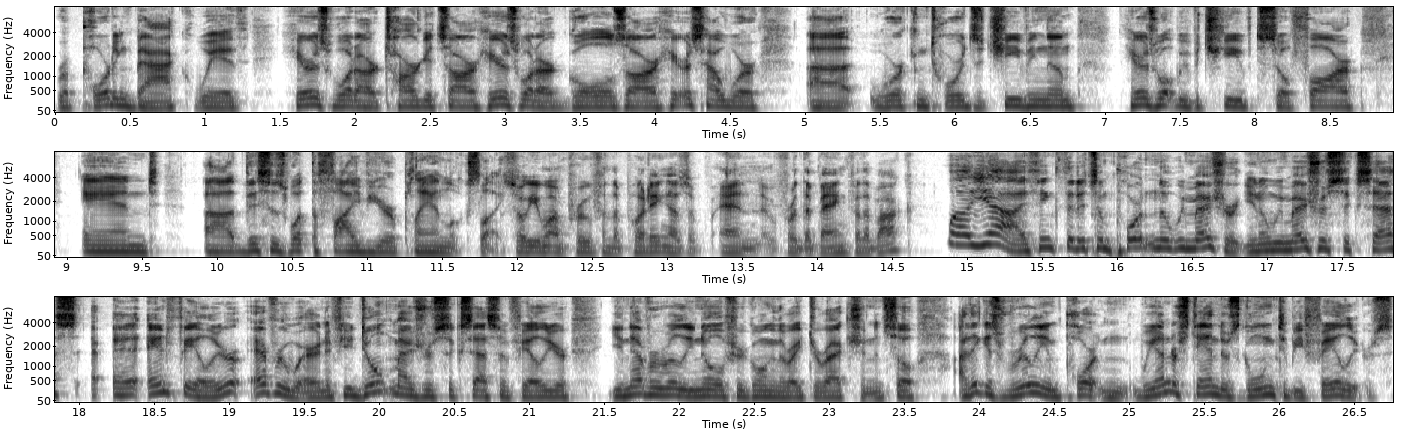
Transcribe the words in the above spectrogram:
reporting back with here's what our targets are, here's what our goals are, here's how we're uh, working towards achieving them, here's what we've achieved so far, and uh, this is what the five year plan looks like. So you want proof in the pudding as a, and for the bang for the buck? Well, yeah, I think that it's important that we measure it. You know, we measure success and failure everywhere. And if you don't measure success and failure, you never really know if you're going in the right direction. And so I think it's really important. We understand there's going to be failures.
